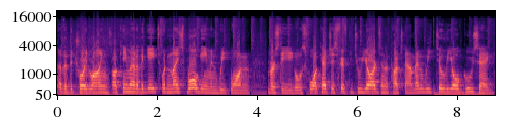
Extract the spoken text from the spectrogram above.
of the Detroit Lions. Came out of the gates with a nice ball game in week one versus the Eagles. Four catches, 52 yards, and a touchdown. Then week two, the old goose egg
